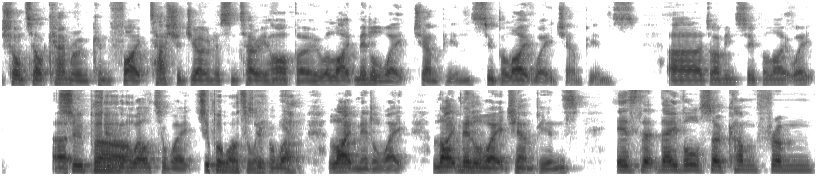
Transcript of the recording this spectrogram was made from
Chantelle Cameron can fight Tasha Jonas and Terri Harper, who are like middleweight champions, super lightweight champions. Uh, do I mean super lightweight? Uh, Super- super welterweight, Super welterweight. super well, light middleweight, light middleweight champions, is that they've also come from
